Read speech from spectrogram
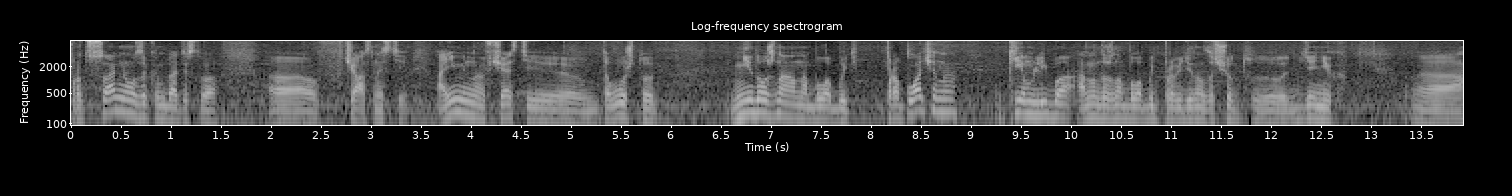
процессуального законодательства, э, в частности, а именно в части э, того, что не должна она была быть проплачена кем-либо, она должна была быть проведена за счет э, денег, э,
